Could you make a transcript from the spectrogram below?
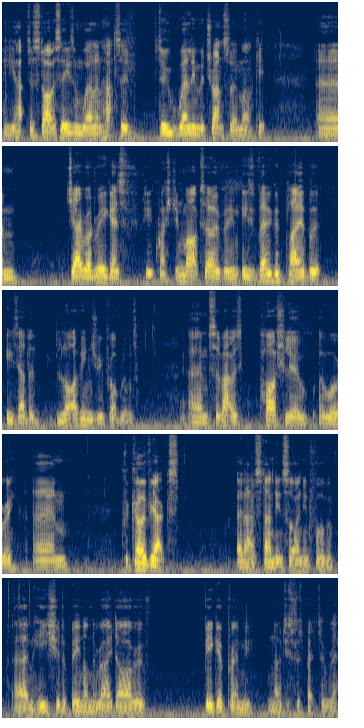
he had to start the season well and had to do well in the transfer market. Um, Jay Rodriguez, few question marks over him. He's a very good player, but he's had a lot of injury problems. Um, so that was partially a, a worry. Um, Krychowiak's an outstanding signing for them. Um, he should have been on the radar of bigger Premier, no disrespect to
